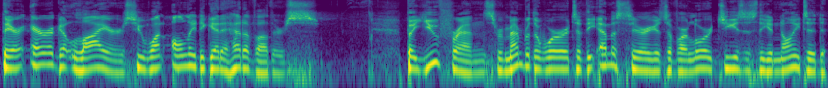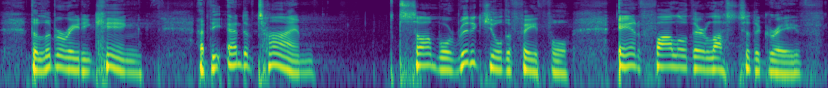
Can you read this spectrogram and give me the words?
They are arrogant liars who want only to get ahead of others. But you, friends, remember the words of the emissaries of our Lord Jesus, the anointed, the liberating King. At the end of time, some will ridicule the faithful and follow their lust to the grave.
